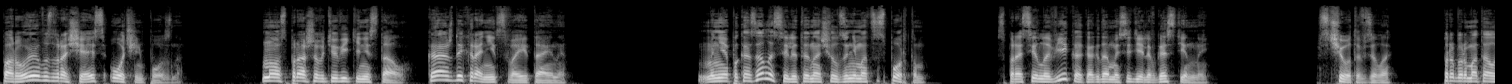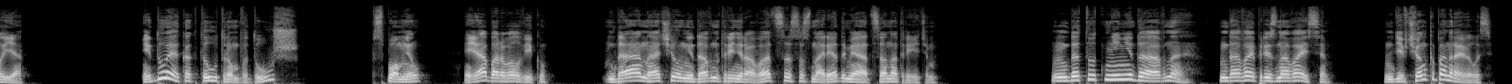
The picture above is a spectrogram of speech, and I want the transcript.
порой возвращаясь очень поздно. Но спрашивать у Вики не стал, каждый хранит свои тайны. «Мне показалось, или ты начал заниматься спортом?» Спросила Вика, когда мы сидели в гостиной. «С чего ты взяла?» Пробормотал я. «Иду я как-то утром в душ». Вспомнил. Я оборвал Вику. Да, начал недавно тренироваться со снарядами отца на третьем. «Да тут не недавно. Давай признавайся. Девчонка понравилась?»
